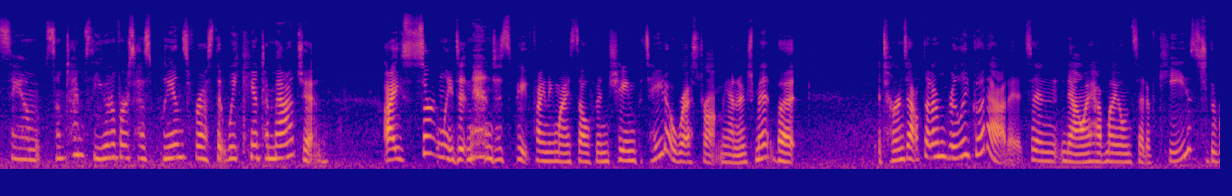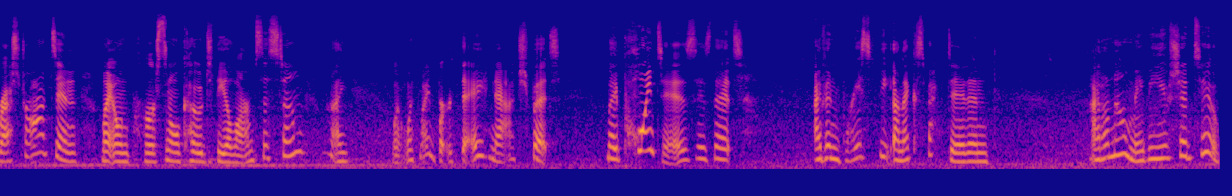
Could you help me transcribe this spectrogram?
Sam, sometimes the universe has plans for us that we can't imagine. I certainly didn't anticipate finding myself in chain potato restaurant management, but it turns out that I'm really good at it. And now I have my own set of keys to the restaurant and my own personal code to the alarm system. I went with my birthday, Natch, but my point is, is that I've embraced the unexpected and I don't know, maybe you should too.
